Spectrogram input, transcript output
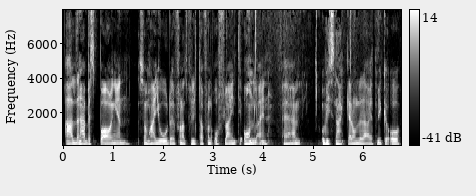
all den här besparingen som han gjorde från att flytta från offline till online. Ehm, och vi snackade om det där rätt mycket. Och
